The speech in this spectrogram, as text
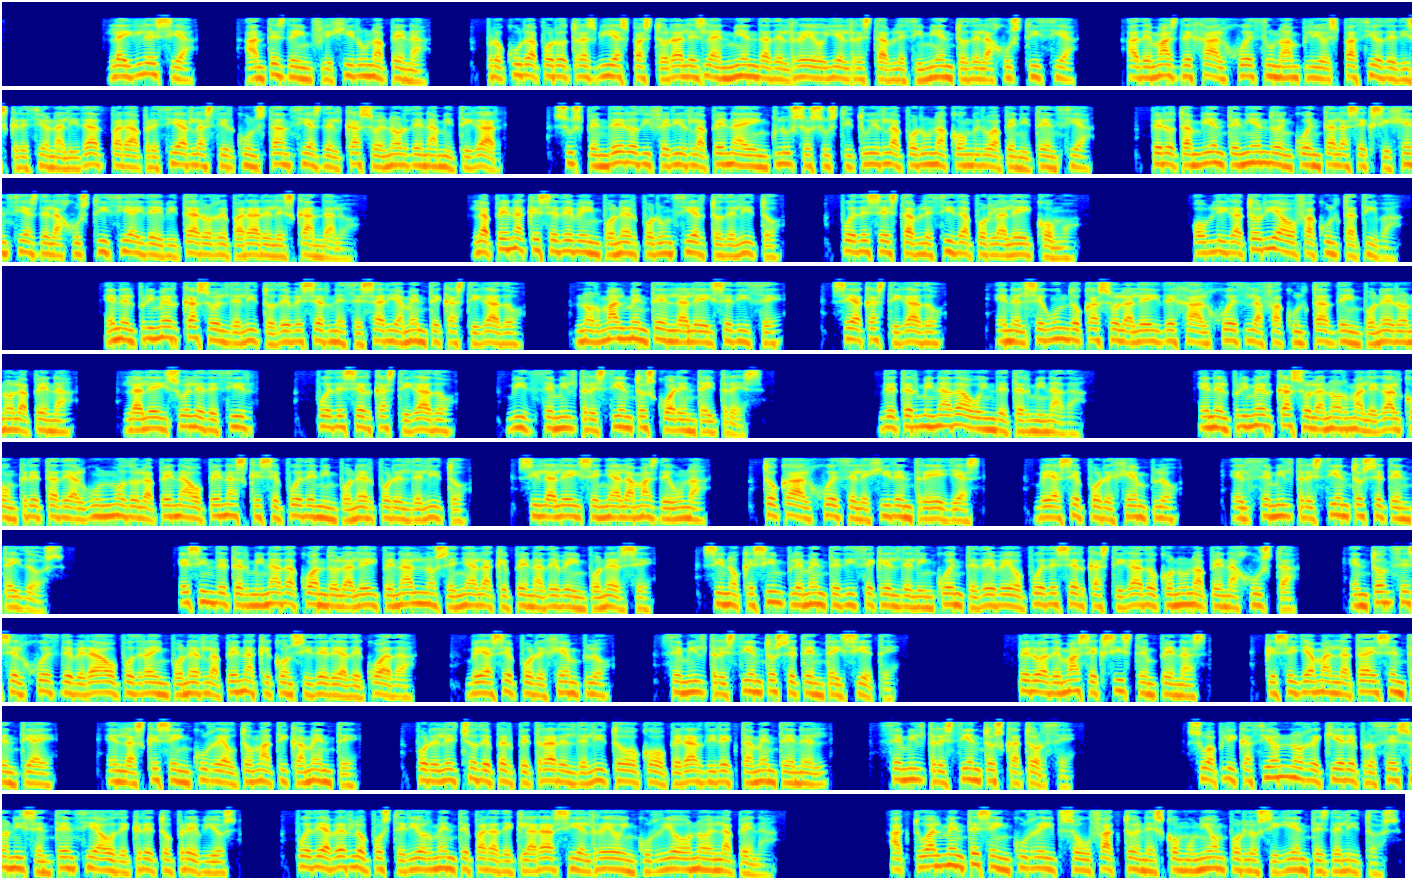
La Iglesia, antes de infligir una pena, procura por otras vías pastorales la enmienda del reo y el restablecimiento de la justicia, además deja al juez un amplio espacio de discrecionalidad para apreciar las circunstancias del caso en orden a mitigar, suspender o diferir la pena e incluso sustituirla por una congrua penitencia, pero también teniendo en cuenta las exigencias de la justicia y de evitar o reparar el escándalo. La pena que se debe imponer por un cierto delito, puede ser establecida por la ley como obligatoria o facultativa. En el primer caso el delito debe ser necesariamente castigado, normalmente en la ley se dice, sea castigado, en el segundo caso la ley deja al juez la facultad de imponer o no la pena, la ley suele decir, puede ser castigado, Vidce 1343. Determinada o indeterminada. En el primer caso la norma legal concreta de algún modo la pena o penas que se pueden imponer por el delito, si la ley señala más de una, toca al juez elegir entre ellas, véase por ejemplo, el C 1372. Es indeterminada cuando la ley penal no señala qué pena debe imponerse, sino que simplemente dice que el delincuente debe o puede ser castigado con una pena justa, entonces el juez deberá o podrá imponer la pena que considere adecuada, véase por ejemplo, C 1377. Pero además existen penas, que se llaman latae sententiae, en las que se incurre automáticamente, por el hecho de perpetrar el delito o cooperar directamente en él, C. 1314. Su aplicación no requiere proceso ni sentencia o decreto previos, puede haberlo posteriormente para declarar si el reo incurrió o no en la pena. Actualmente se incurre ipso facto en excomunión por los siguientes delitos.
